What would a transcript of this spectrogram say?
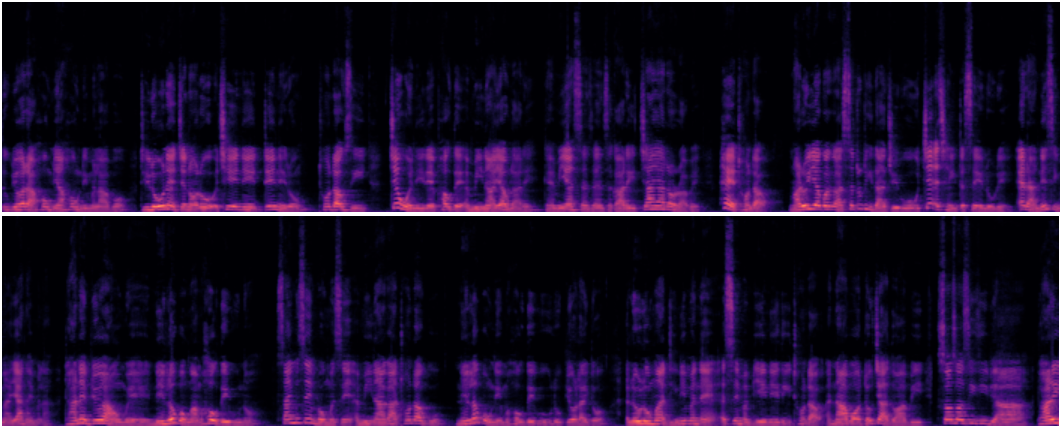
သူပြောတာဟုတ်များဟုတ်နေမလားပေါ့ဒီလိုနဲ့ကျွန်တော်တို့အခြေအနေတင်းနေတော့ထုံးတော့စီကြက်ဝင်နေတဲ့ဖောက်တဲ့အမီနာရောက်လာတယ်ဂမ်မီယာဆန်ဆန်စကားတွေကြားရတော့တာပဲဟဲ့ထုံးတော့ငါတို့ရက်ကွက်ကစတုတီတာကျွေးဖို့ကြက်အချိန်30လို့တယ်အဲ့ဒါနင့်စီမှာရနိုင်မလားဒါနဲ့ပြောရအောင်ပဲနင်လုတ်ပုံကမဟုတ်သေးဘူးနော် ဆိုင်မစင်ဘုံမစင်အမီနာကထွန်းတောက်ကိုနင်းလောက်ပုံနေမဟုတ်သေးဘူးလို့ပြောလိုက်တော့အလိုလိုမှဒီနေ့မနဲ့အစင်မပြေနေသည့်ထွန်းတောက်အနာပေါ်ဒုတ်ကျသွားပြီးစောစောစီးစီးဗျာဘာတွေ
